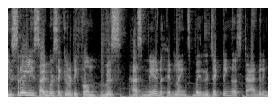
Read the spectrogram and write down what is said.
Israeli cybersecurity firm Wiz has made headlines by rejecting a staggering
